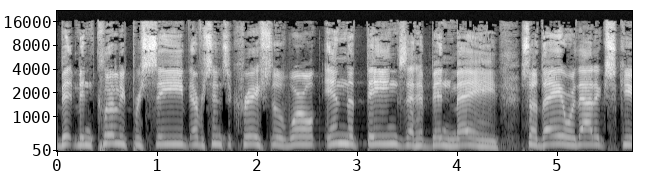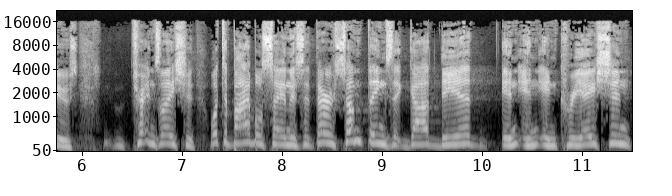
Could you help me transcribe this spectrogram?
been clearly perceived ever since the creation of the world in the things that have been made. So they are without excuse. Translation, what the Bible's saying is that there are some things that God did in, in, in creation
